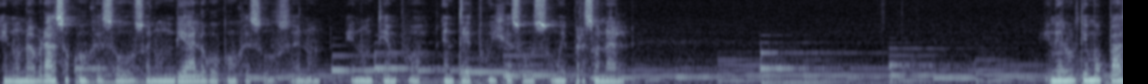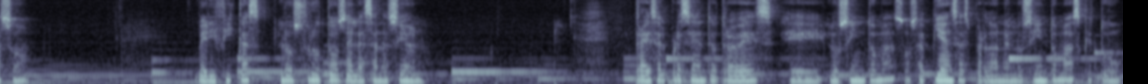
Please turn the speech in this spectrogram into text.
en un abrazo con Jesús, en un diálogo con Jesús, en un, en un tiempo entre tú y Jesús muy personal En el último paso, verificas los frutos de la sanación. Traes al presente otra vez eh, los síntomas, o sea, piensas, perdón, en los síntomas que tú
